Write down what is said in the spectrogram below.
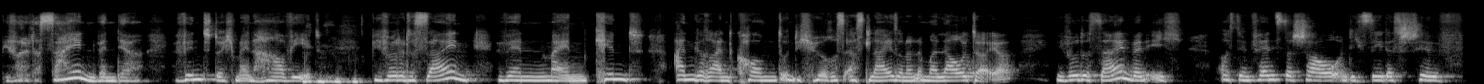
Wie würde das sein, wenn der Wind durch mein Haar weht? Wie würde das sein, wenn mein Kind angerannt kommt und ich höre es erst leise und dann immer lauter, ja? Wie würde es sein, wenn ich aus dem Fenster schaue und ich sehe das Schilf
